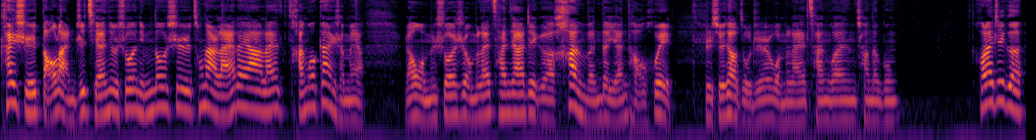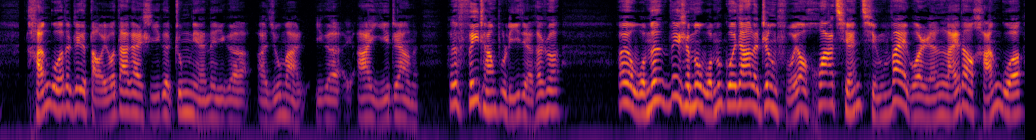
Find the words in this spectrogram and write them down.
开始导览之前就说：“你们都是从哪儿来的呀？来韩国干什么呀？”然后我们说是我们来参加这个汉文的研讨会，是学校组织我们来参观昌德宫。后来这个。韩国的这个导游大概是一个中年的一个阿舅妈，一个阿姨这样的，他就非常不理解。他说：“哎呦，我们为什么我们国家的政府要花钱请外国人来到韩国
